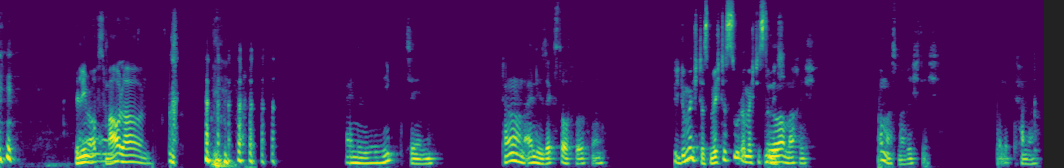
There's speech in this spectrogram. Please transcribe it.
Will ihm aufs Maul hauen. Eine 17. Ich kann noch ein 1d6 drauf würfeln. Wie du möchtest. Möchtest du oder möchtest du Ja, nicht? mach ich. Machen wir's mal richtig. Volle Kanne.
